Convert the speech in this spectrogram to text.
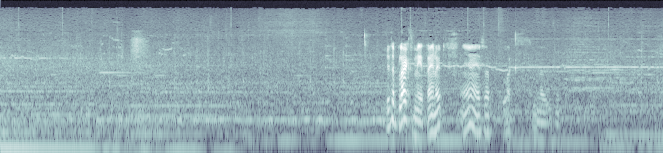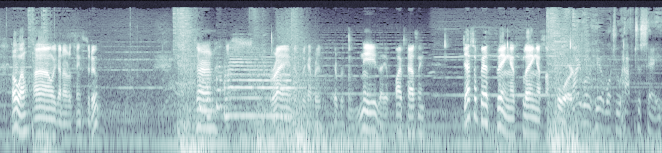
it's a blacksmith, ain't it? Yeah, it's a blacksmith. Oh well, uh, we got other things to do. Turn. And we have everything we need. They are bypassing. That's a bad thing as playing as a horde. I will hear what you have to say.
